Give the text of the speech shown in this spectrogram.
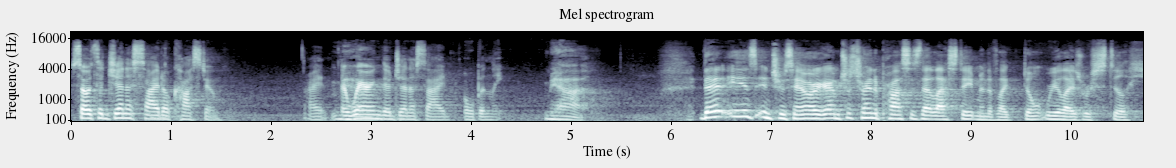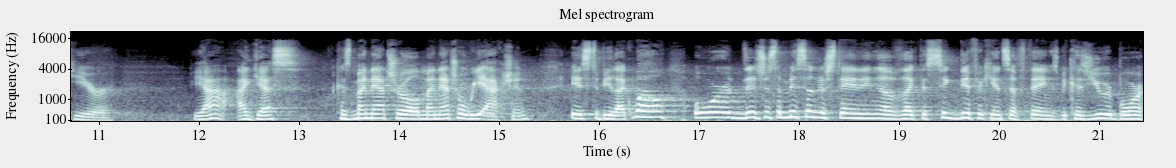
So it's a genocidal costume, right? They're Man. wearing their genocide openly. yeah. That is interesting. I'm just trying to process that last statement of like, don't realize we're still here. Yeah, I guess because my natural my natural reaction is to be like, well, or there's just a misunderstanding of like the significance of things because you were born,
